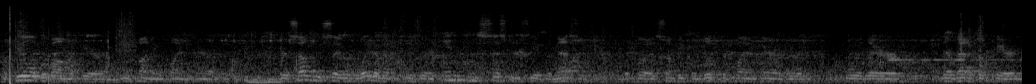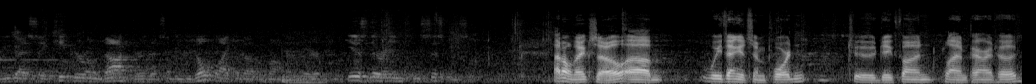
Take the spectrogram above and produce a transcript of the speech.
repeal of Obamacare and defunding Planned Parenthood, there's some who say, well, wait a minute, is there an inconsistency of the message? Because some people look to Planned Parenthood for their, their medical care, you guys say, keep your own doctor, that's something you don't like about Obamacare. Is there an inconsistency? I don't think so. Um, we think it's important to defund Planned Parenthood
